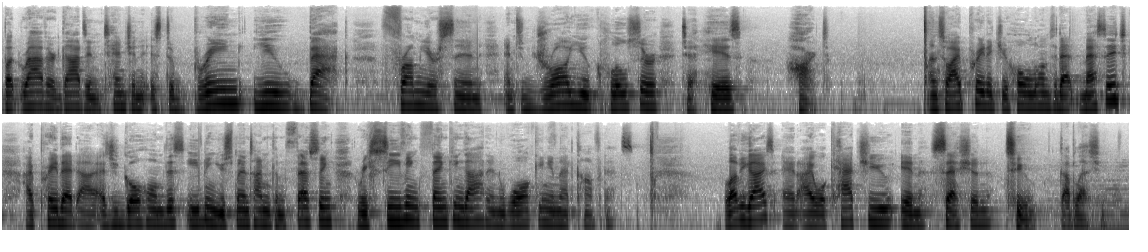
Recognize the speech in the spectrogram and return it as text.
but rather God's intention is to bring you back from your sin and to draw you closer to his heart. And so I pray that you hold on to that message. I pray that uh, as you go home this evening, you spend time confessing, receiving, thanking God, and walking in that confidence. Love you guys, and I will catch you in session two. God bless you.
